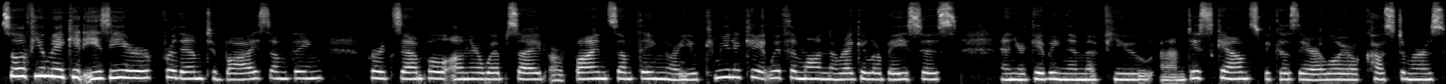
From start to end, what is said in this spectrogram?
So if you make it easier for them to buy something, for example, on their website or find something, or you communicate with them on a regular basis and you're giving them a few um, discounts because they are loyal customers.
